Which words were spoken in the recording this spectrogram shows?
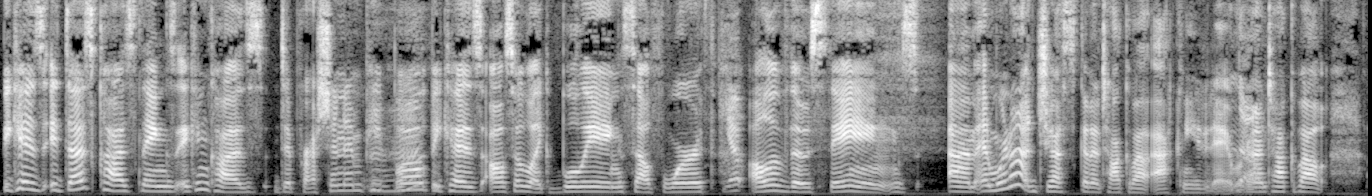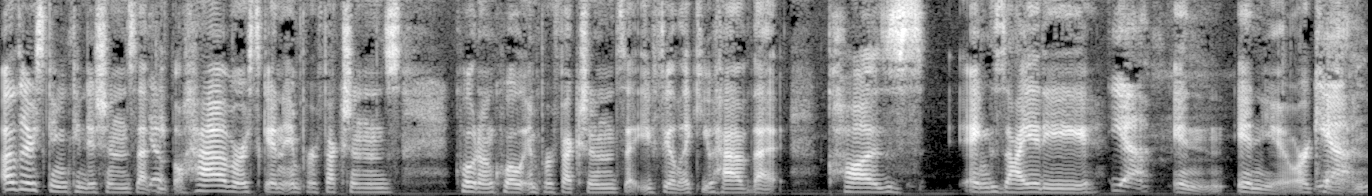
because it does cause things it can cause depression in people because also like bullying self-worth Mm-hmm. Yep. all of those things um, and we're not just going to talk about acne today we're No. going to talk about other skin conditions that Yep. people have or skin imperfections quote unquote imperfections that you feel like you have that cause anxiety Yeah. in in you or can Yeah,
